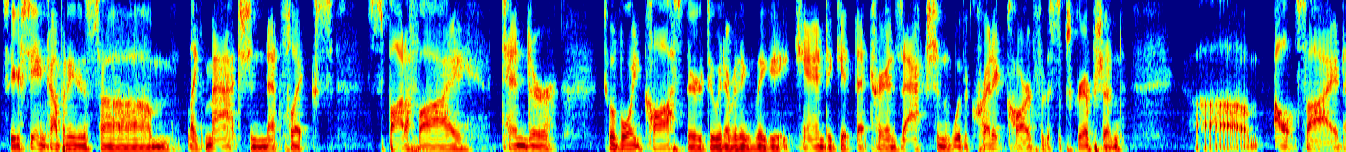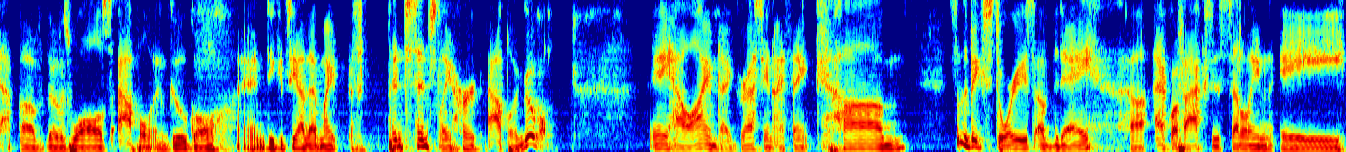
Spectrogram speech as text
So you're seeing companies um, like Match and Netflix, Spotify, Tinder, to avoid costs, they're doing everything they can to get that transaction with a credit card for the subscription um, outside of those walls, Apple and Google, and you can see how that might potentially hurt Apple and Google. Anyhow, I am digressing, I think. Um, some of the big stories of the day uh, Equifax is settling a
